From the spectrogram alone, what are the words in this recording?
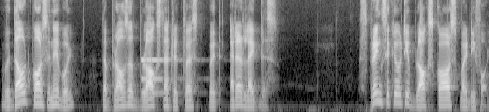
without CORS enabled, the browser blocks that request with error like this. Spring Security blocks CORS by default.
